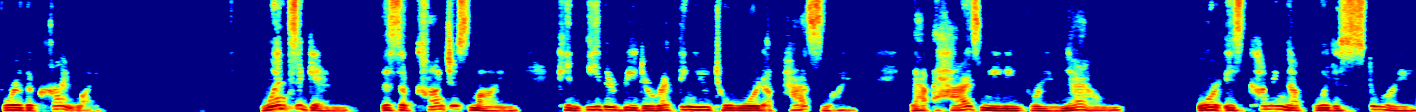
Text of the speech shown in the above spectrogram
for the current life. Once again, the subconscious mind can either be directing you toward a past life that has meaning for you now, or is coming up with a story,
